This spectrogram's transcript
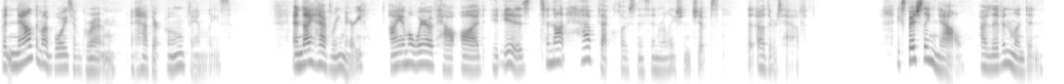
But now that my boys have grown and have their own families, and I have remarried, I am aware of how odd it is to not have that closeness in relationships that others have. Especially now, I live in London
